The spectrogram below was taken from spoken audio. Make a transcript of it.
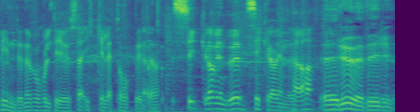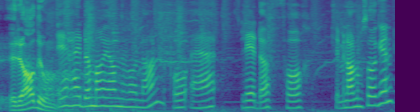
Vinduene på politihuset er ikke lett å hoppe ut av. Sikra vinduer. Sikra vinduer. Røverradioen. Jeg heter Marianne Vollan og er leder for kriminalomsorgen.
